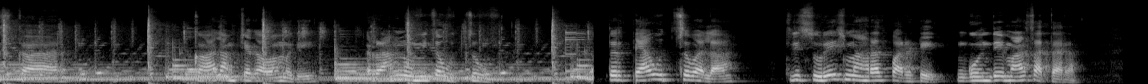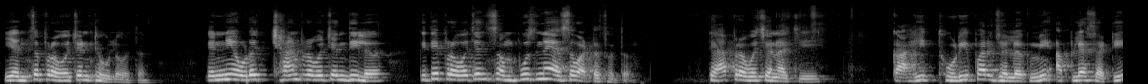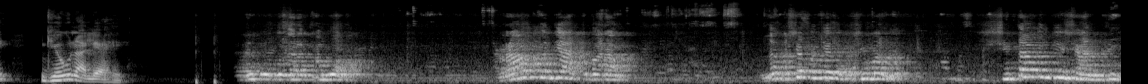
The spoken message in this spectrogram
नमस्कार. काल आमच्या गावामध्ये रामनवमीचा उत्सव होता. तर त्या उत्सवाला श्री सुरेश महाराज पार्टे गोंदेमाळ सातारा यांचं प्रवचन ठेवलं होतं. त्यांनी एवढं छान प्रवचन दिलं की ते प्रवचन संपूच नाही असं वाटत होतं. त्या प्रवचनाची काही थोडीफार झलक मी आपल्यासाठी घेऊन आले आहे. राम म्हणजे आत्माराम लक्ष म्हणजे लक्ष्मण. सीता म्हणजे शांती.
